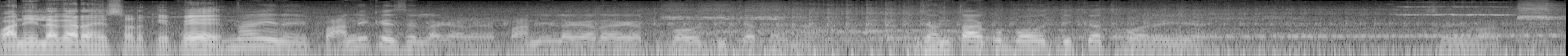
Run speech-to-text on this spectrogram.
पानी लगा रहे सड़के पे? नहीं नहीं पानी कैसे लगा रहेगा पानी लगा रहेगा तो बहुत दिक्कत है ना। जनता को बहुत दिक्कत हो रही है। सही बात है।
